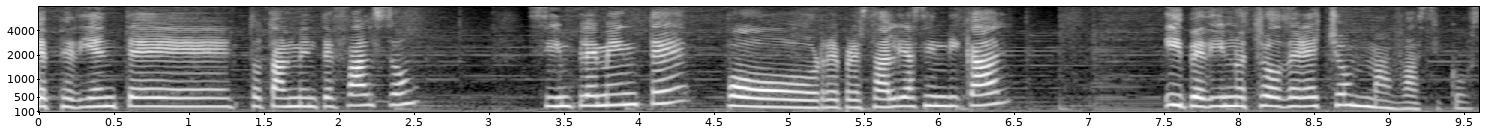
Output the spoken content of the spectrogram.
expediente totalmente falso, simplemente por represalia sindical y pedir nuestros derechos más básicos.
